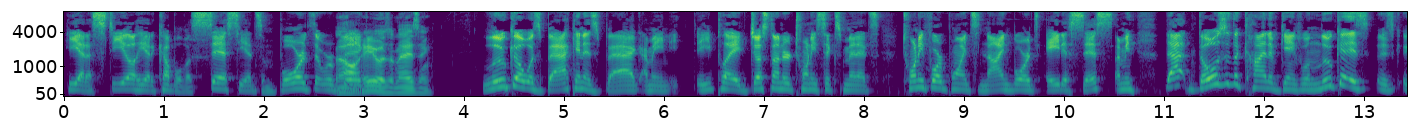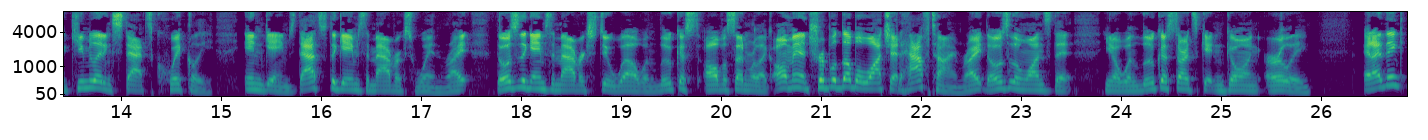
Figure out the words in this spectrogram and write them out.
He had a steal. He had a couple of assists. He had some boards that were Oh, big. he was amazing. Luka was back in his bag. I mean, he played just under 26 minutes, 24 points, nine boards, eight assists. I mean, that those are the kind of games when Luka is is accumulating stats quickly in games. That's the games the Mavericks win, right? Those are the games the Mavericks do well. When Lucas all of a sudden we're like, "Oh man, triple double watch at halftime," right? Those are the ones that, you know, when Luka starts getting going early. And I think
